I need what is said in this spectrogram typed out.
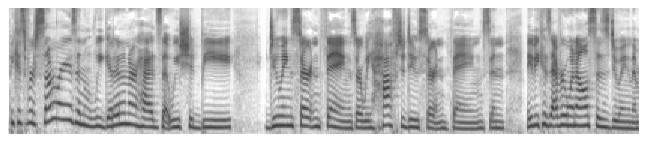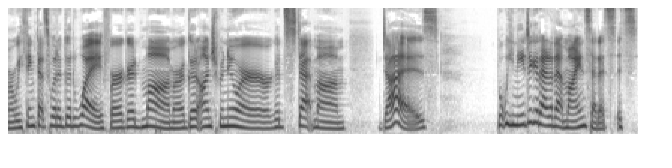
because for some reason we get it in our heads that we should be doing certain things or we have to do certain things and maybe because everyone else is doing them or we think that's what a good wife or a good mom or a good entrepreneur or a good stepmom does but we need to get out of that mindset. It's it's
